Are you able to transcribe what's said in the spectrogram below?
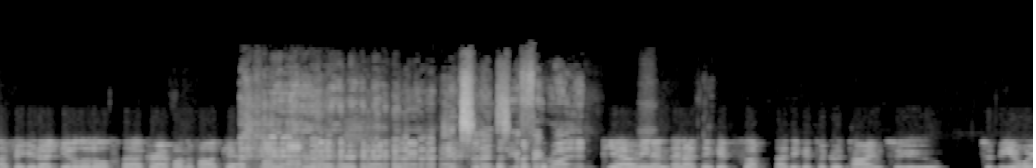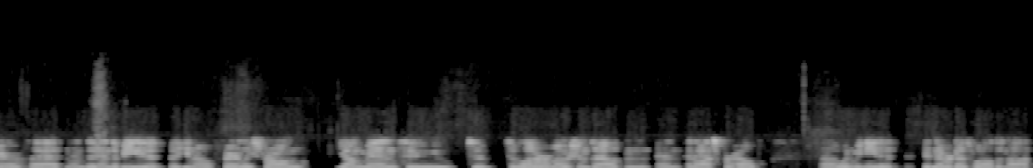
I figured I'd get a little uh, crap on the podcast for, for my American accent. Excellent. So you'll fit right in. Yeah, I mean, and, and I think it's a, I think it's a good time to to be aware of that and to, and to be a, you know fairly strong young men to to to let our emotions out and and, and ask for help uh, when we need it. It never does well to not.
